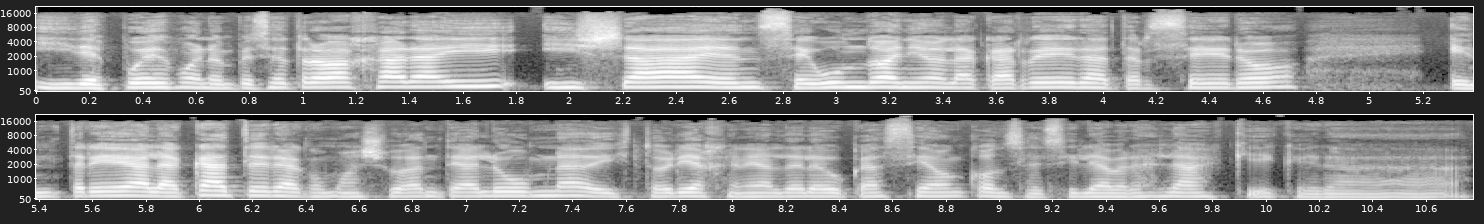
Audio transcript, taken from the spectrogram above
y después, bueno, empecé a trabajar ahí y ya en segundo año de la carrera, tercero, entré a la cátedra como ayudante alumna de Historia General de la Educación con Cecilia Braslaski, que era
